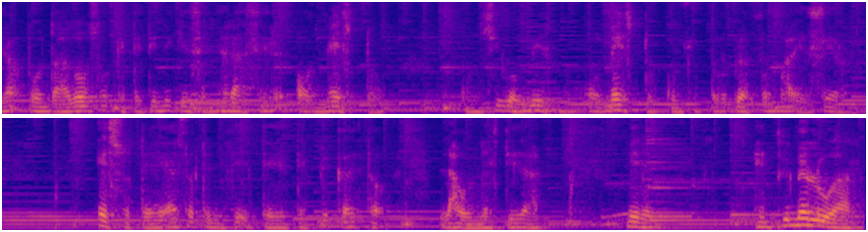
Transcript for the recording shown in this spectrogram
¿ya? bondadoso que te tiene que enseñar a ser honesto consigo mismo, honesto con su propia forma de ser. Eso te, eso te, te, explica esto, la honestidad. Miren, en primer lugar,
